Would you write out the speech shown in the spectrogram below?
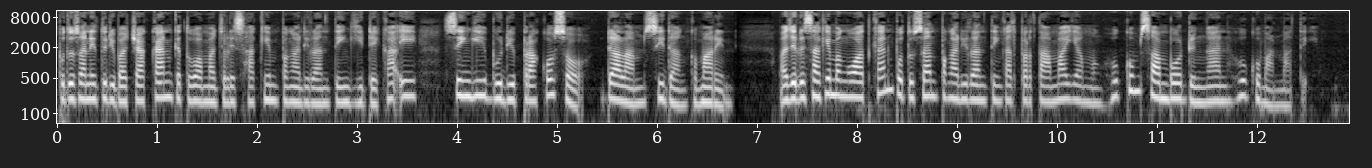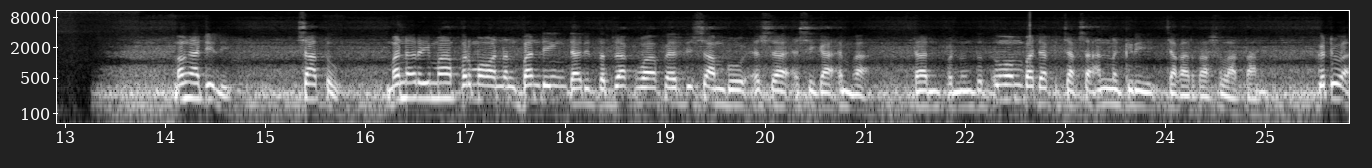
Putusan itu dibacakan Ketua Majelis Hakim Pengadilan Tinggi DKI, Singgih Budi Prakoso, dalam sidang kemarin. Majelis Hakim menguatkan putusan pengadilan tingkat pertama yang menghukum Sambo dengan hukuman mati. Mengadili, satu, menerima permohonan banding dari terdakwa Ferdi Sambo SH dan penuntut umum pada Kejaksaan Negeri Jakarta Selatan. Kedua,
